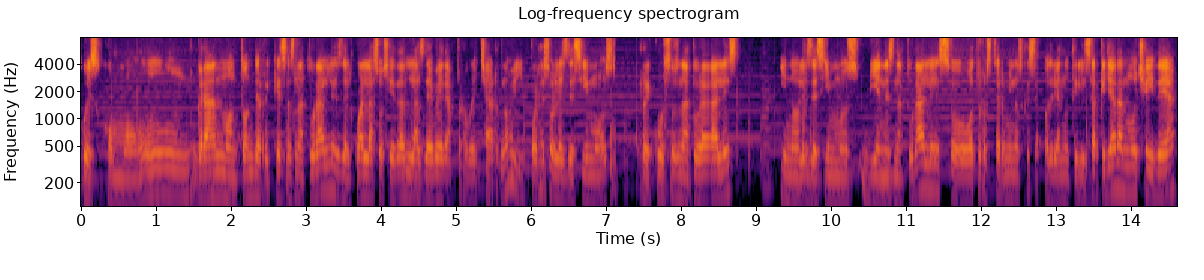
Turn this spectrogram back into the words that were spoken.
pues como un gran montón de riquezas naturales del cual la sociedad las debe de aprovechar no y por eso les decimos recursos naturales y no les decimos bienes naturales o otros términos que se podrían utilizar, que ya dan mucha idea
